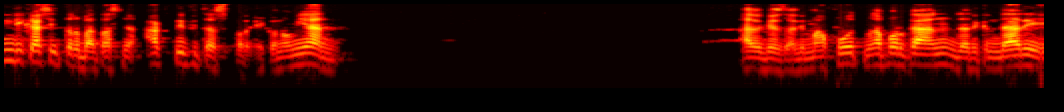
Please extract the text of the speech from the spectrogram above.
indikasi terbatasnya aktivitas perekonomian. Al-Ghazali Mahfud melaporkan dari Kendari.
